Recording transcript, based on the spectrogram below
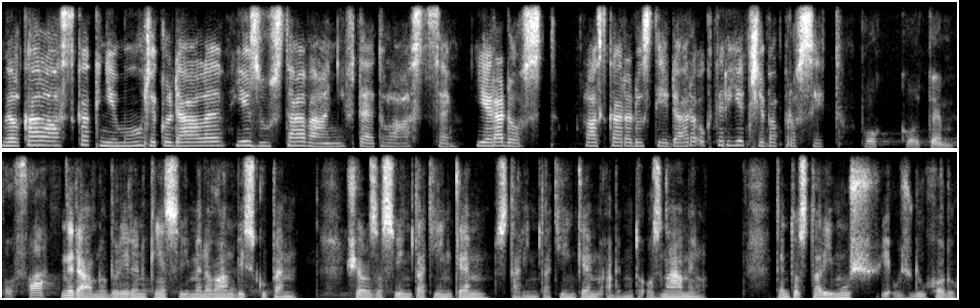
Velká láska k němu, řekl dále, je zůstávání v této lásce, je radost. Láska radost je dar, o který je třeba prosit. Nedávno byl jeden kněz jmenován biskupem. Šel za svým tatínkem, starým tatínkem, aby mu to oznámil. Tento starý muž je už v důchodu.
